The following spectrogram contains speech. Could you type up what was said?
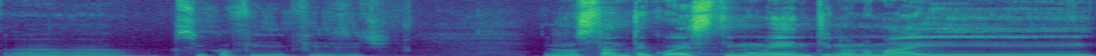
eh, psicofisici. Nonostante questi momenti non ho mai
